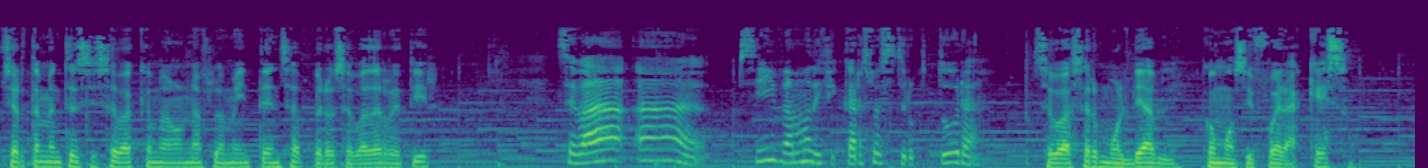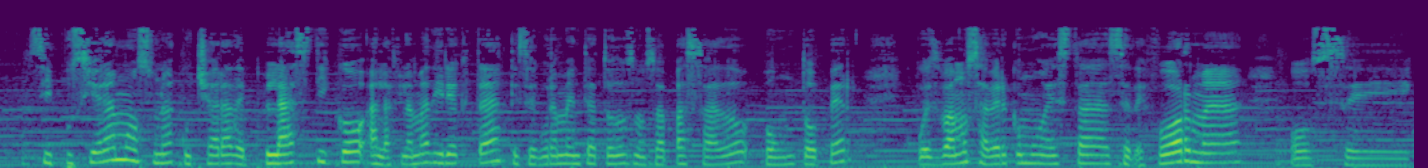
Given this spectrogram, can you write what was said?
ciertamente sí se va a quemar una flama intensa, pero se va a derretir. Se va a... sí, va a modificar su estructura. Se va a hacer moldeable, como si fuera queso. Si pusiéramos una cuchara de plástico a la flama directa, que seguramente a todos nos ha pasado, o un topper, pues vamos a ver cómo esta se deforma, o se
